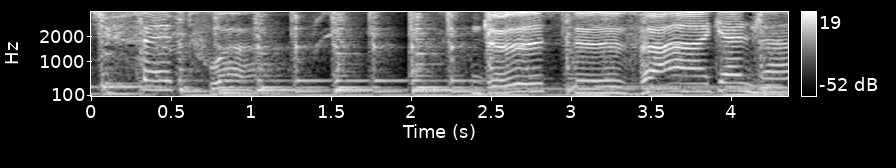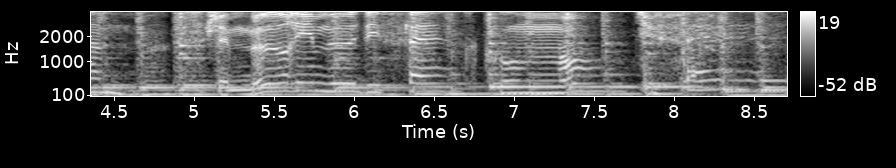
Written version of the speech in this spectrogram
tu fais toi? De ce vague à l'âme J'aimerais me défaire. Comment tu fais?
